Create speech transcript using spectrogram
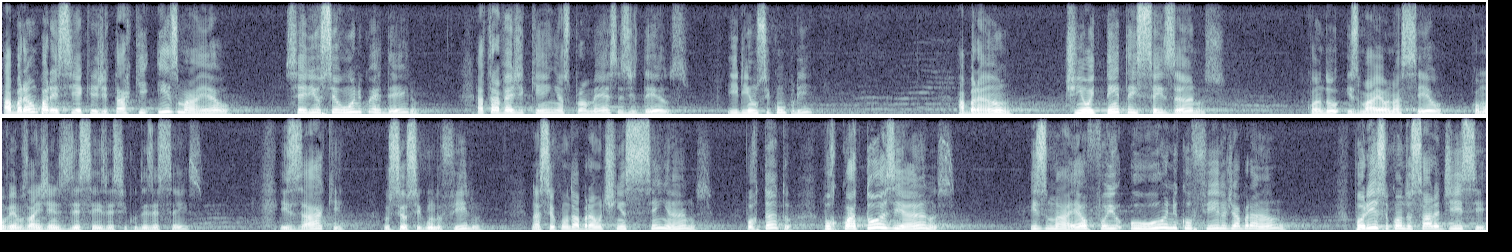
Abraão parecia acreditar que Ismael seria o seu único herdeiro, através de quem as promessas de Deus iriam se cumprir. Abraão tinha 86 anos quando Ismael nasceu, como vemos lá em Gênesis 16, versículo 16. Isaac, o seu segundo filho, nasceu quando Abraão tinha 100 anos. Portanto, por 14 anos, Ismael foi o único filho de Abraão. Por isso, quando Sara disse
